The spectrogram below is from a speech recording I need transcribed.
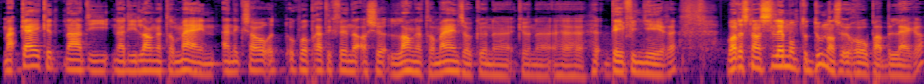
Maar kijkend naar die, naar die lange termijn, en ik zou het ook wel prettig vinden als je lange termijn zou kunnen, kunnen uh, definiëren. Wat is nou slim om te doen als Europa-belegger?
